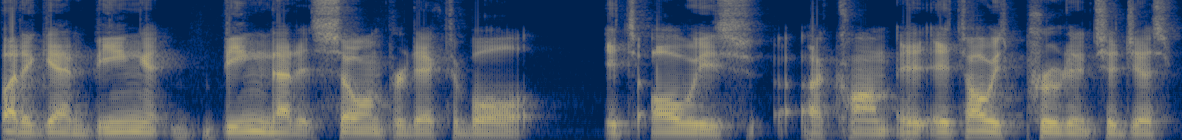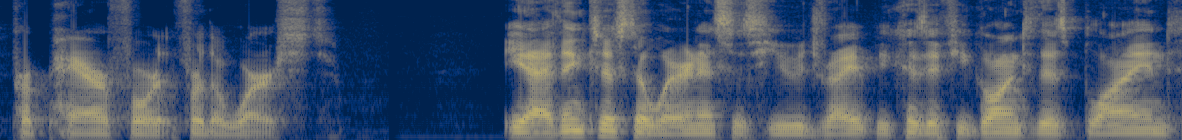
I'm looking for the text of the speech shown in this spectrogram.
but again, being being that it's so unpredictable, it's always a com. It's always prudent to just prepare for for the worst. Yeah, I think just awareness is huge, right? Because if you go into this blind,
